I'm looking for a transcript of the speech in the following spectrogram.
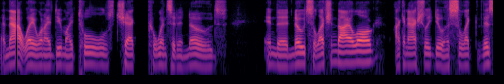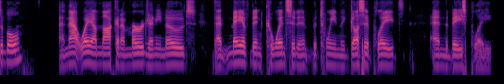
And that way when I do my tools check coincident nodes in the node selection dialog, I can actually do a select visible. And that way I'm not going to merge any nodes that may have been coincident between the gusset plate and the base plate.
